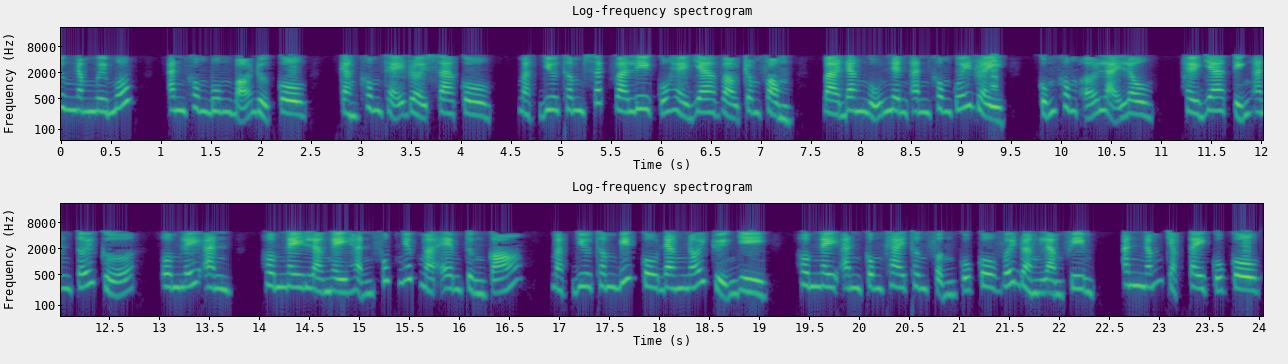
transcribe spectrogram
chương 51, anh không buông bỏ được cô, càng không thể rời xa cô, mặc dư thâm sách vali của hề gia vào trong phòng, bà đang ngủ nên anh không quấy rầy, cũng không ở lại lâu, hề gia tiễn anh tới cửa, ôm lấy anh, hôm nay là ngày hạnh phúc nhất mà em từng có, mặc dư thâm biết cô đang nói chuyện gì, hôm nay anh công khai thân phận của cô với đoàn làm phim, anh nắm chặt tay của cô,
